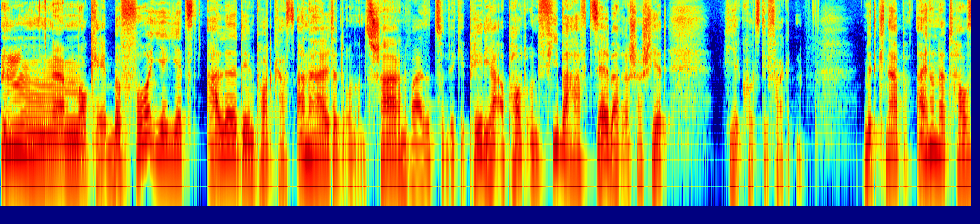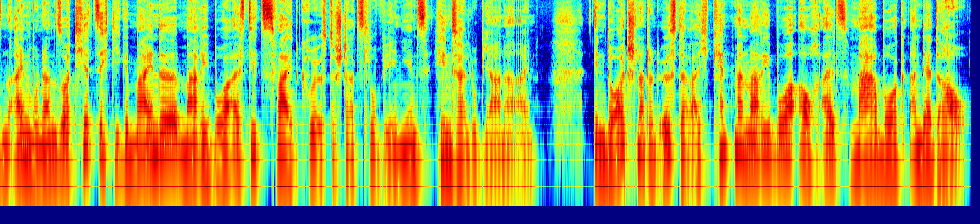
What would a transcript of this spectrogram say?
Ähm, okay, bevor ihr jetzt alle den Podcast anhaltet und uns scharenweise zu Wikipedia abhaut und fieberhaft selber recherchiert, hier kurz die Fakten. Mit knapp 100.000 Einwohnern sortiert sich die Gemeinde Maribor als die zweitgrößte Stadt Sloweniens hinter Ljubljana ein. In Deutschland und Österreich kennt man Maribor auch als Marburg an der Drau.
